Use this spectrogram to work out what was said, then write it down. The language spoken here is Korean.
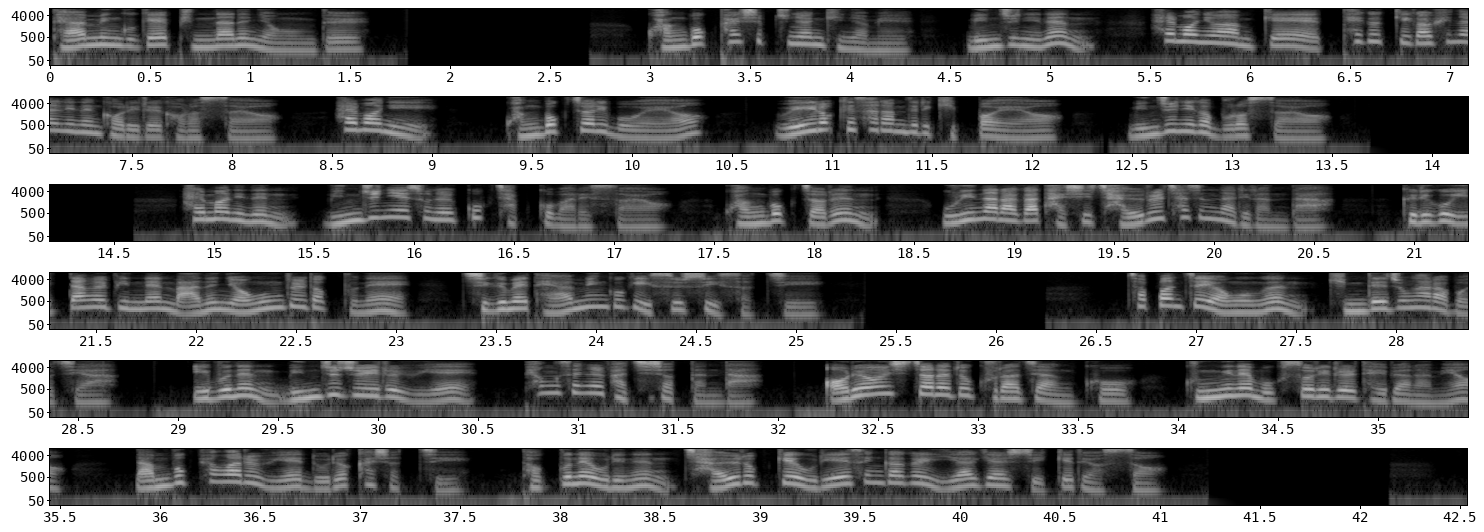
대한민국의 빛나는 영웅들. 광복 80주년 기념일, 민준이는 할머니와 함께 태극기가 휘날리는 거리를 걸었어요. 할머니, 광복절이 뭐예요? 왜 이렇게 사람들이 기뻐해요? 민준이가 물었어요. 할머니는 민준이의 손을 꼭 잡고 말했어요. 광복절은 우리나라가 다시 자유를 찾은 날이란다. 그리고 이 땅을 빛낸 많은 영웅들 덕분에 지금의 대한민국이 있을 수 있었지. 첫 번째 영웅은 김대중 할아버지야. 이분은 민주주의를 위해 평생을 바치셨단다. 어려운 시절에도 굴하지 않고 국민의 목소리를 대변하며 남북 평화를 위해 노력하셨지. 덕분에 우리는 자유롭게 우리의 생각을 이야기할 수 있게 되었어.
